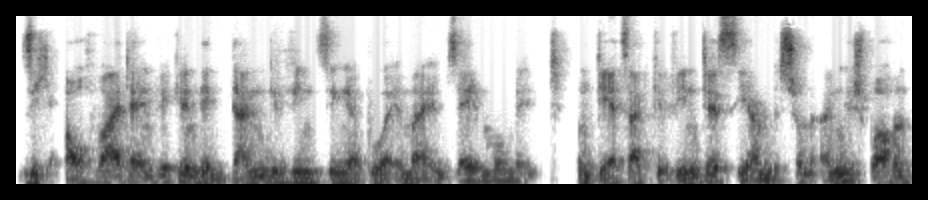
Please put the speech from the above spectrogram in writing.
sich auch weiterentwickeln, denn dann gewinnt Singapur immer im selben Moment. Und derzeit gewinnt es, Sie haben das schon angesprochen,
